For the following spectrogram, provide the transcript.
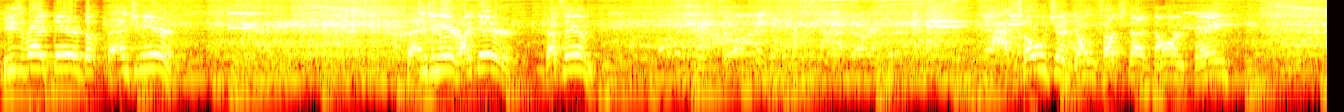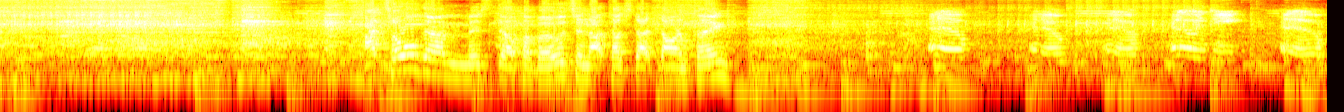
He's right there, the, the engineer. The engineer, right there. That's him. I told you, don't touch that darn thing. I told them, Mr. Pabu, to not touch that darn thing. Hello. Hello. Hello. Hello, NG. Hello.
